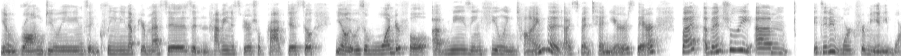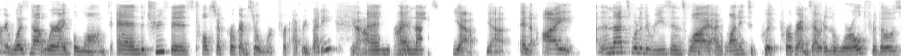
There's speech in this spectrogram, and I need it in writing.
you know wrongdoings and cleaning up your messes and having a spiritual practice so you know, it was a wonderful, amazing healing time that I spent 10 years there. But eventually, um, it didn't work for me anymore. It was not where I belonged. And the truth is 12 step programs don't work for everybody. Yeah. And, right. and that's, yeah, yeah. And I, and that's one of the reasons why I wanted to put programs out in the world for those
